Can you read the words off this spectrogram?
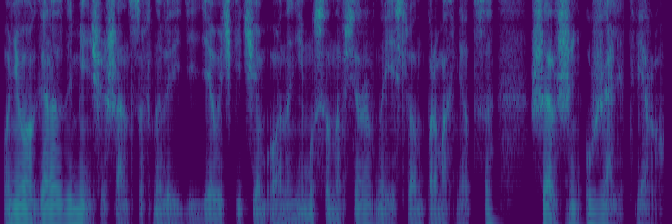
У него гораздо меньше шансов навредить девочке, чем у анонимуса, но все равно, если он промахнется, шершень ужалит Веру.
